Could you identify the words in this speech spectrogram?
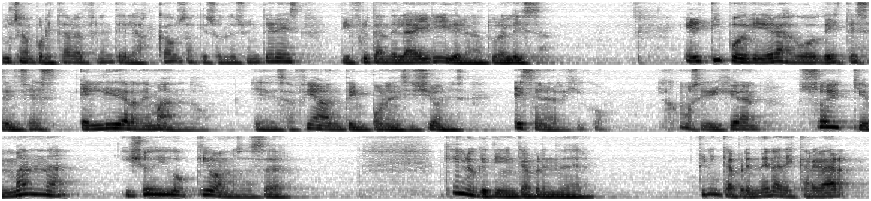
Luchan por estar al frente de las causas que son de su interés, disfrutan del aire y de la naturaleza. El tipo de liderazgo de esta esencia es el líder de mando. Es desafiante, impone decisiones, es enérgico. Es como si dijeran, soy quien manda Y yo digo, ¿qué vamos a hacer? ¿Qué es lo que tienen que aprender? Tienen que aprender a descargar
